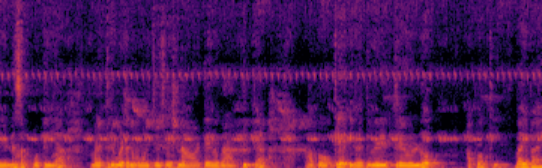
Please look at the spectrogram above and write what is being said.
വീണ്ടും സപ്പോർട്ട് ചെയ്യുക. നമ്മൾ എത്രയും പെട്ടെന്ന് മോണിറ്റൈസേഷൻ ആവട്ടെ എന്ന് പ്രാർത്ഥിക്കുക. അപ്പോൾ ഓക്കെ ഇന്നത്തെ വീഡിയോ ഇത്രയേ ഉള്ളൂ. അപ്പോൾ ഓക്കെ ബൈ ബൈ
